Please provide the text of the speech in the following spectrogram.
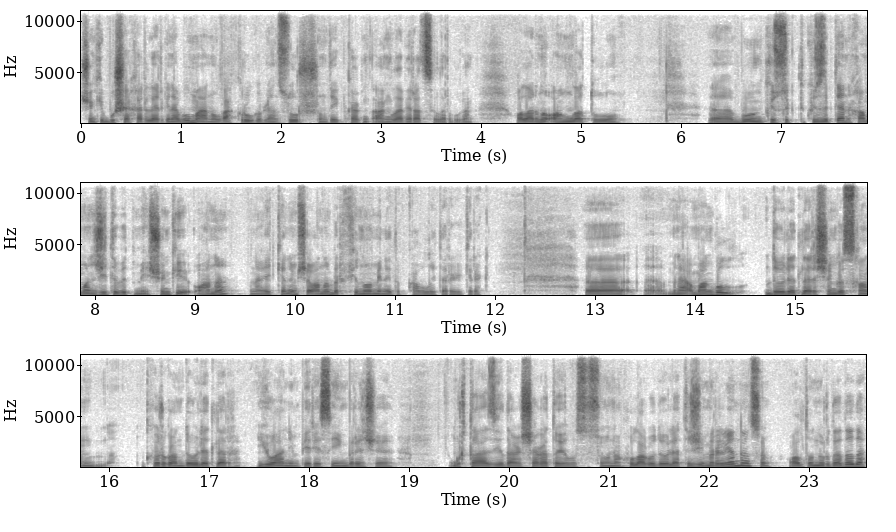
чөнки бу шәһәрләр генә булмаган ул округа белән зур шундый агломерациялар булган аларны аңлату бүгенге күзлектән һаман җитеп бетми чөнки аны менә әйткәнемчә аны бер феномен итеп кабул итәргә кирәк менә монгол дәүләтләре чингис хан корган дәүләтләр юань империясы иң беренче урта азиядагы шагатай улусы соңунан хулагу дәүләте җимерелгәннән соң алтын урдада да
